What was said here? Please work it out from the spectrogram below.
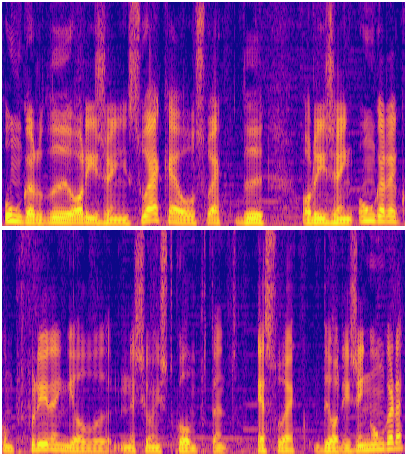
húngaro de origem sueca ou sueco de origem húngara, como preferirem. Ele nasceu em Estocolmo, portanto é sueco de origem húngara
